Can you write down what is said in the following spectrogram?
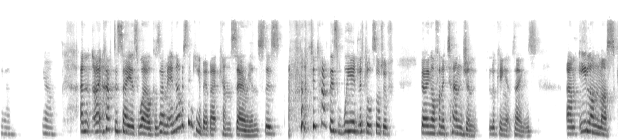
Yeah. Yeah. And I have to say as well, because I mean, I was thinking a bit about Cancerians. There's, I did have this weird little sort of going off on a tangent looking at things. Um, Elon Musk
